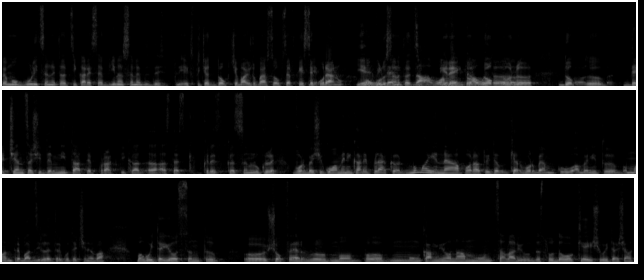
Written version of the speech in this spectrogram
pe mogulii sănătății care să vină să ne de- de- explice doc ceva și după aceea să observ că este Secureanu, e mogulul evident, sănătății. da, oamenii Director, caută- doctor, uh, doc, uh, Decență și demnitate, practic. A- a- Astea sc- cred că sunt lucrurile. Vorbesc și cu oamenii care pleacă. Nu mai e neapărat, uite, chiar vorbeam cu, a venit, uh, m-a întrebat zilele trecute cineva, bă, uite, eu sunt uh, șofer, uh, mă- pe un camion, am un salariu destul de ok și uite așa,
